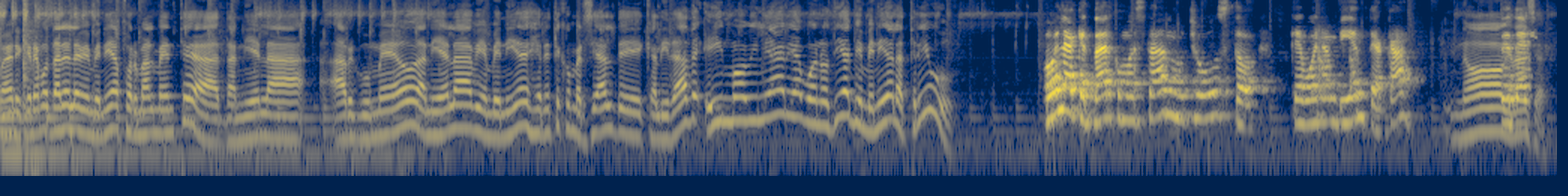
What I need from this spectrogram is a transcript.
Bueno, y queremos darle la bienvenida formalmente a Daniela Argumeo. Daniela, bienvenida, gerente comercial de calidad e inmobiliaria. Buenos días, bienvenida a la tribu. Hola, ¿qué tal? ¿Cómo están? Mucho gusto. Qué buen ambiente acá. No, Desde- gracias.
